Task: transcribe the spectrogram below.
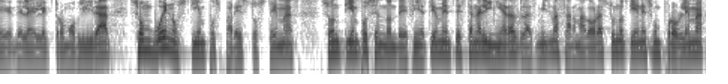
de, de la electromovilidad. Son buenos tiempos para estos temas, son tiempos en donde definitivamente están alineadas las mismas armadoras. Tú no tienes un problema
